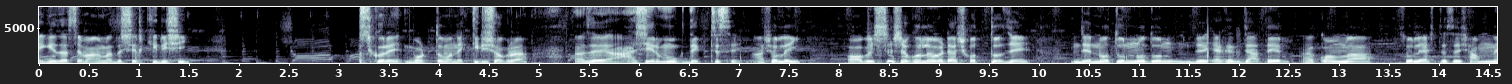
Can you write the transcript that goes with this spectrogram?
এগিয়ে যাচ্ছে বাংলাদেশের কৃষি। করে বর্তমানে কৃষকরা যে হাসির মুখ দেখতেছে, আসলেই অবিশ্বাসক হলেও এটা সত্য যে যে নতুন নতুন যে এক এক জাতের কমলা চলে আসতেছে, সামনে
